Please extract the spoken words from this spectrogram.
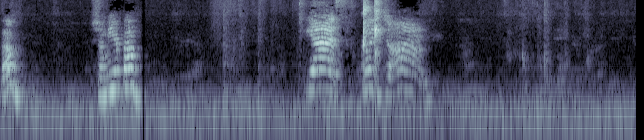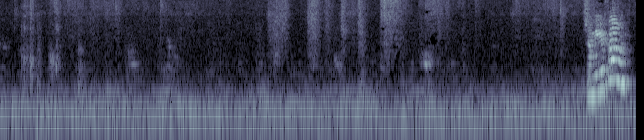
Bum. Show me your bum. Yes, good job. Show me your bone.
